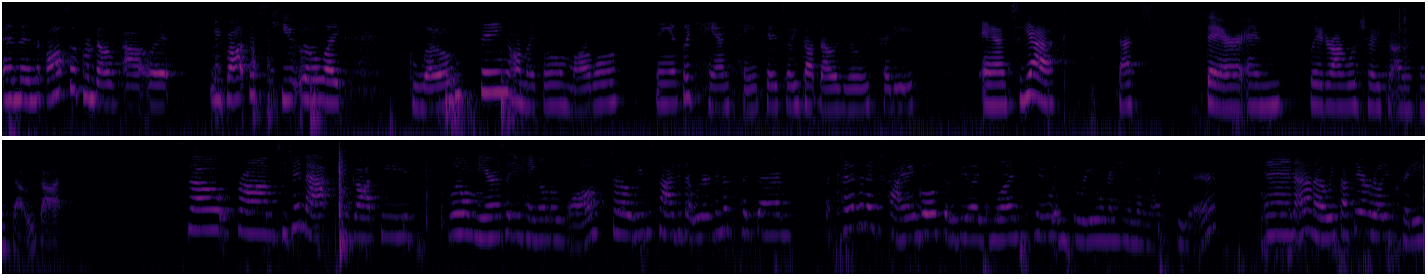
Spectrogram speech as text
And then also from Bealls Outlet, we bought this cute little like globe thing on like a little marble thing. It's like hand painted, so we thought that was really pretty. And so yeah, that's there. And later on, we'll show you some other things that we got. So from TJ Maxx, we got these little mirrors that you hang on the wall. So we decided that we were gonna put them kind of in a triangle. So it would be like one, two, and three. We're gonna hang them right here. And I don't know, we thought they were really pretty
